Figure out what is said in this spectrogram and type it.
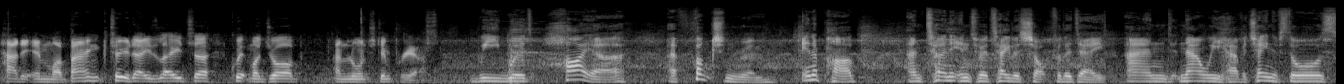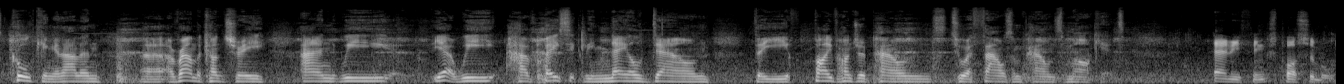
had it in my bank two days later, quit my job and launched Impragas. We would hire a function room in a pub and turn it into a tailor's shop for the day. And now we have a chain of stores called King and Allen uh, around the country, and we, yeah, we have basically nailed down the £500 to a £1,000 market? Anything's possible.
